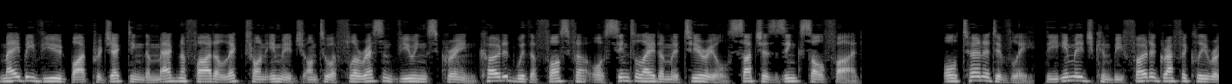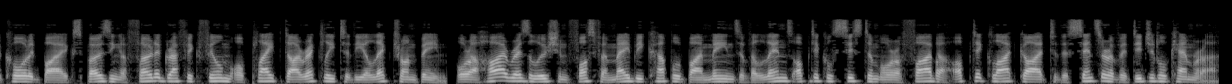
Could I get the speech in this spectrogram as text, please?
may be viewed by projecting the magnified electron image onto a fluorescent viewing screen coated with a phosphor or scintillator material such as zinc sulfide. Alternatively, the image can be photographically recorded by exposing a photographic film or plate directly to the electron beam, or a high-resolution phosphor may be coupled by means of a lens optical system or a fiber optic light guide to the sensor of a digital camera.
